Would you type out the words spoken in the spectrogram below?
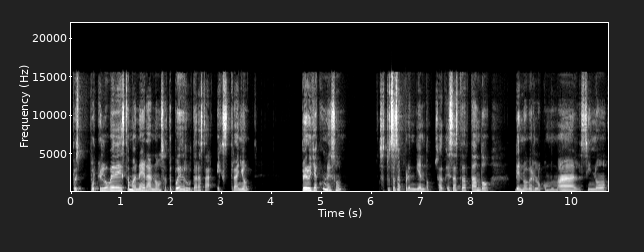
pues, ¿por qué lo ve de esta manera, no? O sea, te puede resultar hasta extraño, pero ya con eso, o sea, tú estás aprendiendo, o sea, estás tratando de no verlo como mal, sino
